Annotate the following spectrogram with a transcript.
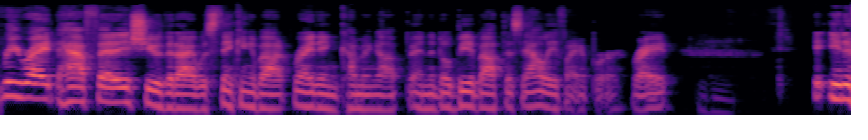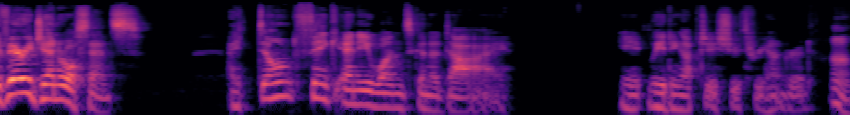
rewrite half that issue that I was thinking about writing coming up and it'll be about this alley viper, right? I- In a very general sense, I don't think anyone's going to die leading up to issue 300. Huh.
